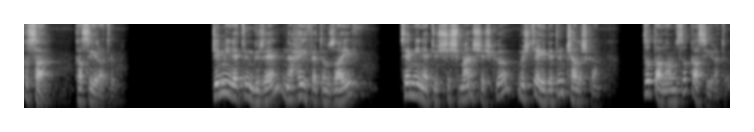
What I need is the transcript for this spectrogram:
kısa. Kasiratun. Cemiletün güzel. Nahifetün zayıf. Seminetün şişman, şişko. Müştehidetün çalışkan. Zıt anlamlısı kasiratun.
